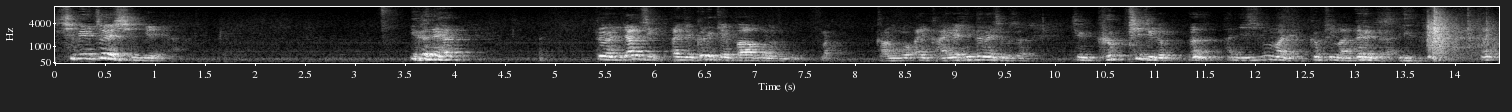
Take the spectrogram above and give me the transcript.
11조의 신비예요. 이거 내가 그 양식 아니 그렇게 봐고는 막 강고 아니 강의가 힘들어지면서 지금 급히 지금 어? 한 20분 만에 급히 만드는 거야. 어?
